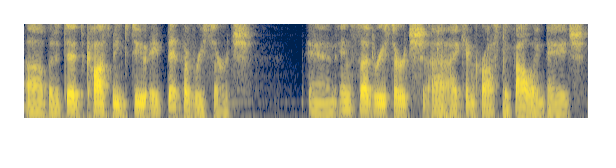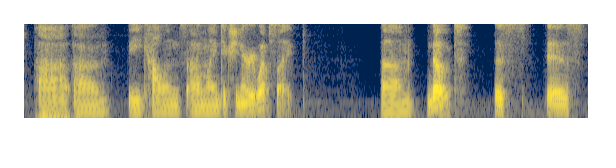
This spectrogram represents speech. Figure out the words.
uh, but it did cause me to do a bit of research. And in said research, uh, I came across the following page uh, on the Collins Online Dictionary website. Um, note, this is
